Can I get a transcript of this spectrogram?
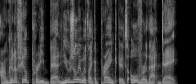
I'm gonna feel pretty bad. Usually with like a prank, it's over that day.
